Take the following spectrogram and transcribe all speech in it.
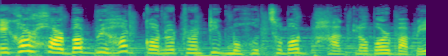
দেশৰ সৰ্ববৃহৎ গণতান্ত্ৰিক মহোৎসৱত ভাগ ল'বৰ বাবে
